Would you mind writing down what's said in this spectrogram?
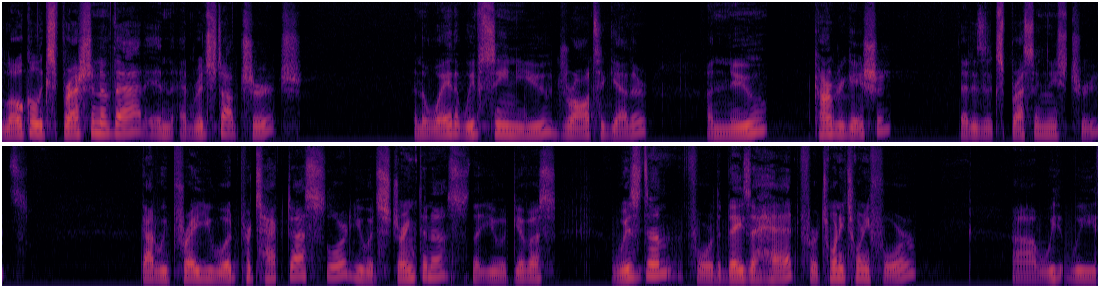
local expression of that in, at Ridgetop Church and the way that we've seen you draw together a new congregation that is expressing these truths. God, we pray you would protect us, Lord. You would strengthen us, that you would give us wisdom for the days ahead for 2024. Uh, we, we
